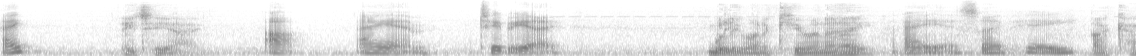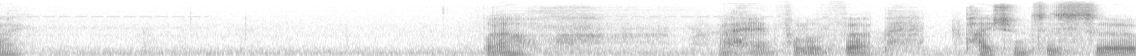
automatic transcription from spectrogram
Hey? ETA. AM, TBA, Will you want a Q&A? ASAP. Okay. Well, a handful of uh, patience is uh,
